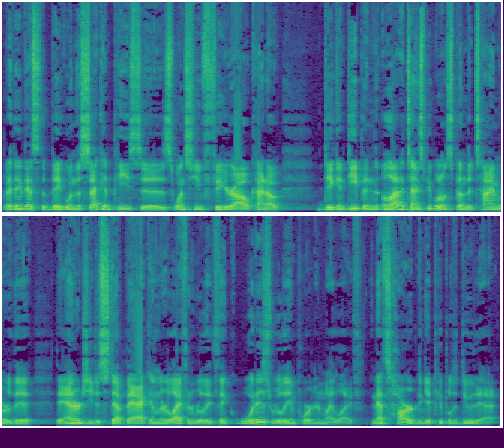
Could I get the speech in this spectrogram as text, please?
But I think that's the big one. The second piece is once you figure out kind of digging deep, and a lot of times people don't spend the time or the the energy to step back in their life and really think what is really important in my life, and that's hard to get people to do that.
